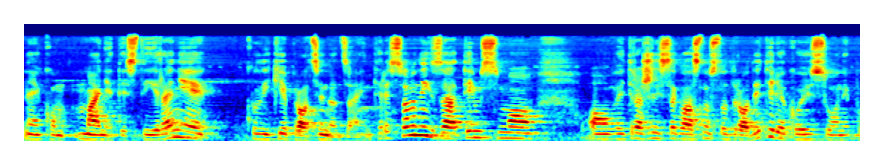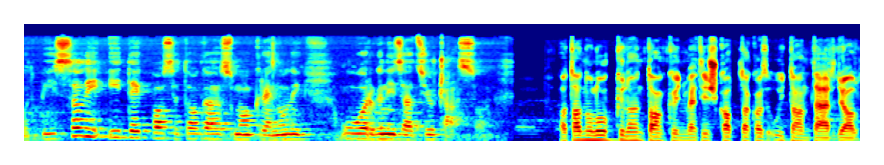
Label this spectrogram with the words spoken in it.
neko manje testiranje, koliki je procenat zainteresovanih. Zatim smo ovaj, tražili saglasnost od roditelja koji su oni potpisali i tek posle toga smo krenuli u organizaciju časova. A tanulók külön tankönyvet is kaptak az új tantárgyal.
